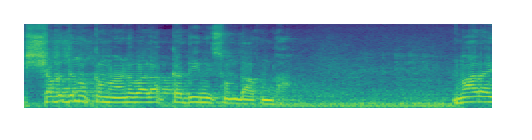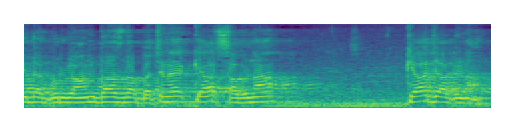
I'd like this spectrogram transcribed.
ਸ਼ਬਦ ਨੂੰ ਕਮਾਉਣ ਵਾਲਾ ਕਦੀ ਨਹੀਂ ਸੁਣਦਾ ਹੁੰਦਾ। ਮਹਾਰਾਜ ਦਾ ਗੁਰੂ ਰਾਮਦਾਸ ਦਾ ਬਚਨ ਹੈ, ਕਿਆ ਸਵਣਾ ਕਿਆ ਜਾਗਣਾ।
